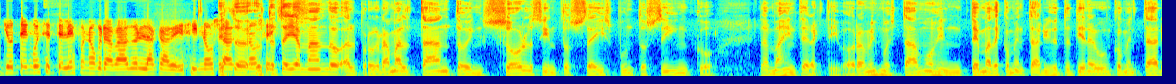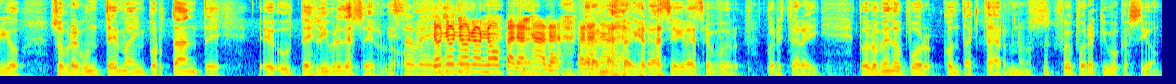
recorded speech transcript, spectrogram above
yo tengo ese teléfono grabado en la cabeza y no, no Usted está llamando al programa Al Tanto en Sol 106.5 la más interactiva. Ahora mismo estamos en tema de comentarios. Usted tiene algún comentario sobre algún tema importante, eh, usted es libre de hacerlo. No, no, no, no, no, para nada. Para, nada. gracias, gracias por, por, estar ahí. Por lo menos por contactarnos, fue por equivocación.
